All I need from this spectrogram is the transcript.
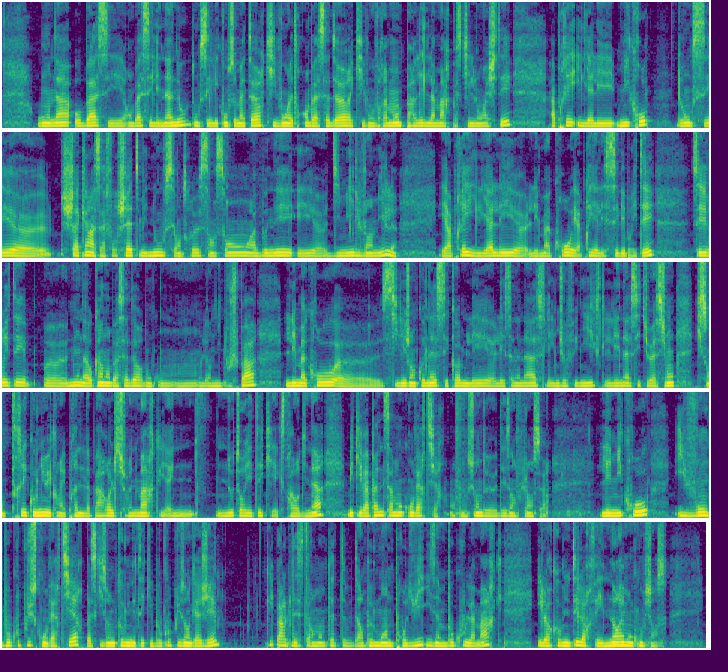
où on a au bas en bas c'est les nanos donc c'est les consommateurs qui vont être ambassadeurs et qui vont vraiment parler de la marque parce qu'ils l'ont acheté. Après il y a les micros donc c'est euh, chacun à sa fourchette mais nous c'est entre 500 abonnés et 10 000 20 000 et après, il y a les, euh, les macros et après, il y a les célébrités. Célébrités, euh, nous, on n'a aucun ambassadeur, donc on n'y touche pas. Les macros, euh, si les gens connaissent, c'est comme les, les Sananas, les Injo Phoenix, les Lena Situation, qui sont très connus et quand ils prennent la parole sur une marque, il y a une, notoriété qui est extraordinaire, mais qui ne va pas nécessairement convertir en fonction de, des influenceurs. Les micros, ils vont beaucoup plus convertir parce qu'ils ont une communauté qui est beaucoup plus engagée. Ils parlent nécessairement peut-être d'un peu moins de produits, ils aiment beaucoup la marque et leur communauté leur fait énormément confiance.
